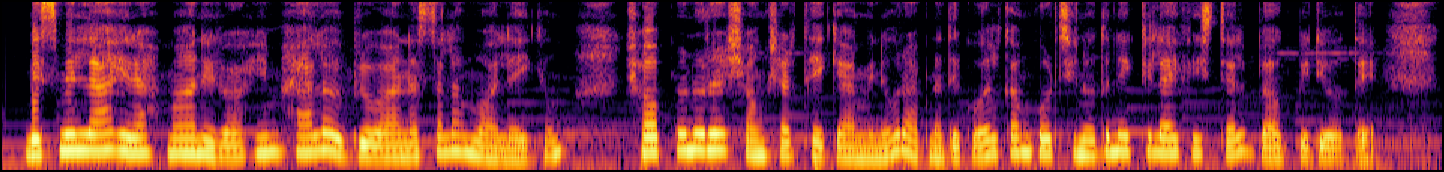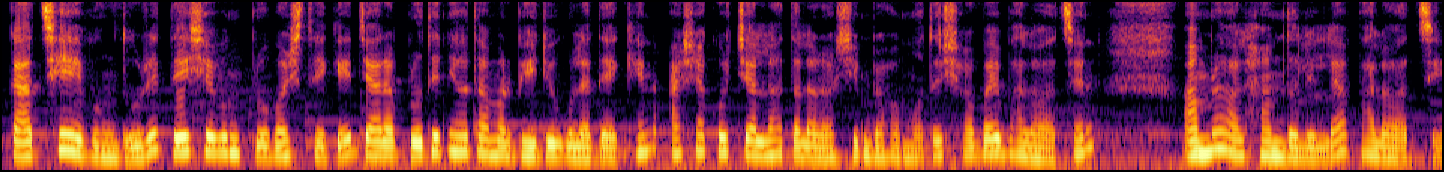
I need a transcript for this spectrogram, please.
বিসমিল্লাহ রহমান রহিম হ্যালো ইব্রুয়ান আসসালামু আলাইকুম। স্বপ্ন স্বপ্ননূরের সংসার থেকে আমি নূর আপনাদেরকে ওয়েলকাম করছি নতুন একটি লাইফ স্টাইল ব্লগ ভিডিওতে। কাছে এবং দূরে, দেশ এবং প্রবাস থেকে যারা প্রতিনিয়ত আমার ভিডিওগুলো দেখেন, আশা করছি আল্লাহ তালা রসিম রহমতে সবাই ভালো আছেন। আমরা আলহামদুলিল্লাহ ভালো আছি।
